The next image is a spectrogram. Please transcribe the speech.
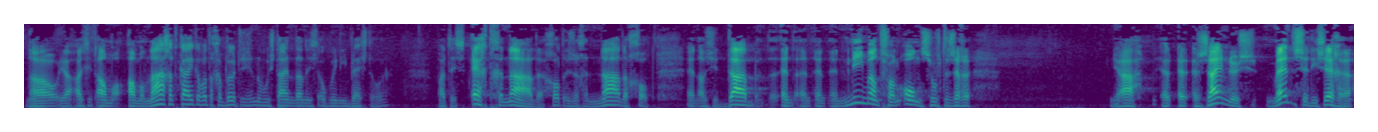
Nou ja, als je het allemaal, allemaal na gaat kijken wat er gebeurd is in de woestijn, dan is het ook weer niet best hoor. Maar het is echt genade. God is een genade God. En als je daar. En, en, en, niemand van ons hoeft te zeggen. Ja, er zijn dus mensen die zeggen.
